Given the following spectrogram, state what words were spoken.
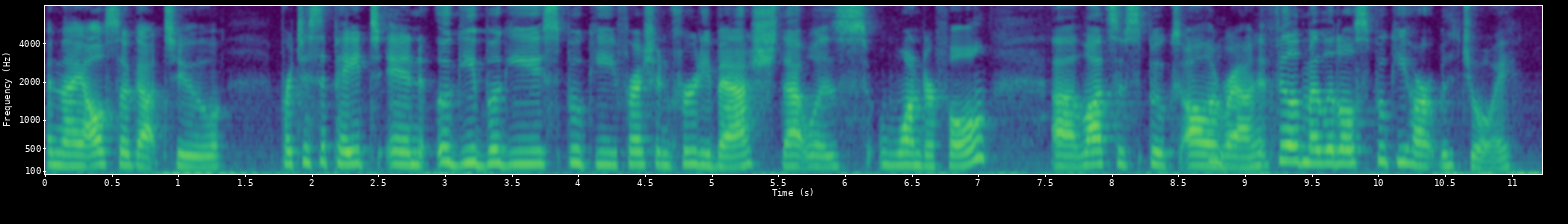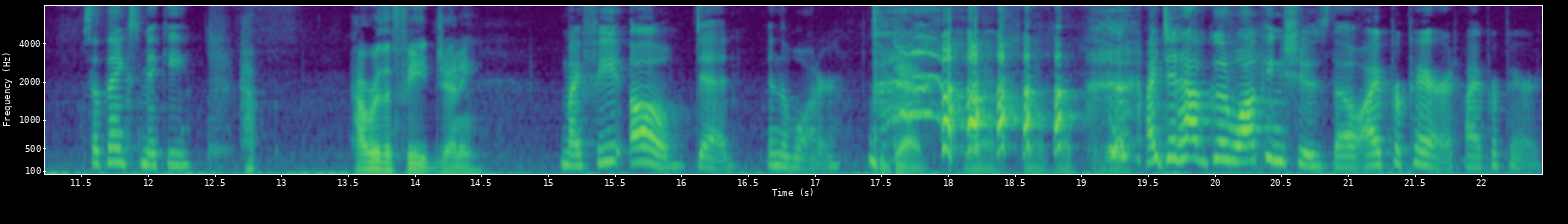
and I also got to participate in Oogie Boogie Spooky Fresh and Fruity Bash. That was wonderful. Uh, lots of spooks all around. It filled my little spooky heart with joy. So thanks, Mickey. How are the feet, Jenny? My feet, oh, dead in the water. Dead. Yeah, yeah, yeah. I did have good walking shoes, though. I prepared. I prepared.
